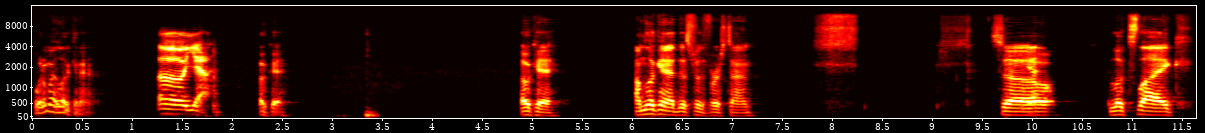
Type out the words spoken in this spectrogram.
what am I looking at? Oh yeah. Okay. Okay. I'm looking at this for the first time. So it looks like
